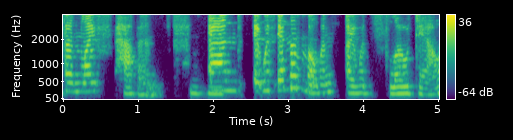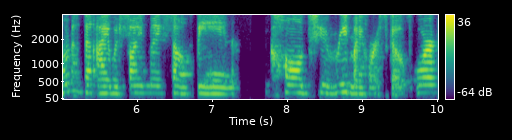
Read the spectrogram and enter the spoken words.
then life happens. Mm-hmm. And it was in the moments I would slow down that I would find myself being called to read my horoscope or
